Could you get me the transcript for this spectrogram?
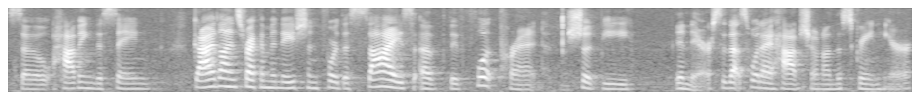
So having the same guidelines recommendation for the size of the footprint should be in there. So that's what I have shown on the screen here,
